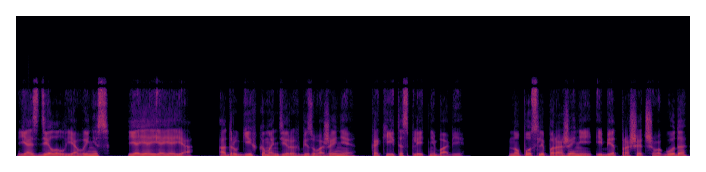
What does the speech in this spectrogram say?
«Я сделал, я вынес, я-я-я-я-я», о других командирах без уважения, какие-то сплетни бабьи. Но после поражений и бед прошедшего года,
